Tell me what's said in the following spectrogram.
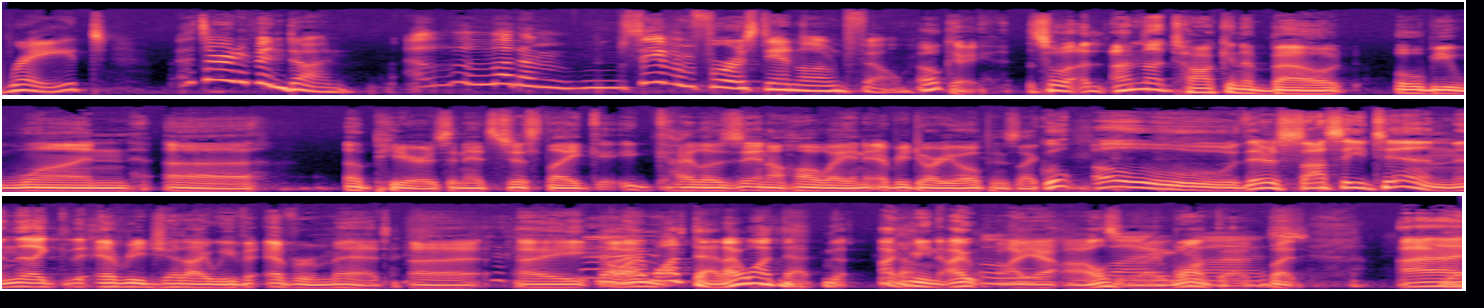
great. It's already been done. Let him save him for a standalone film. Okay, so I- I'm not talking about Obi Wan uh, appears and it's just like Kylo's in a hallway and every door he opens like oh oh there's Saesee Tiin and like every Jedi we've ever met. Uh, I No, I want that. I want that. I mean I Oh I, I also I my want that, but I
